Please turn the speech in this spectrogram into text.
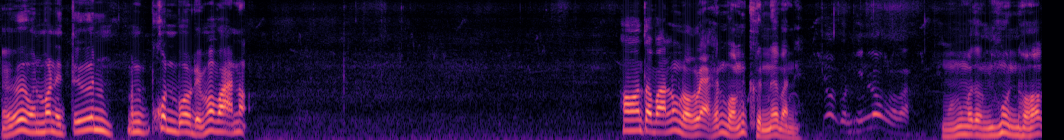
เออมันมันได้ตื่นมันคนบ่ได้เมื่อวานเนาะ ฮอนตะวันลงดอกแรกเห็นบ่มันขึ้นได้บัดนี้ำโยนก้อนหินลงหรอวะมึงมาตรงนู่นดอก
